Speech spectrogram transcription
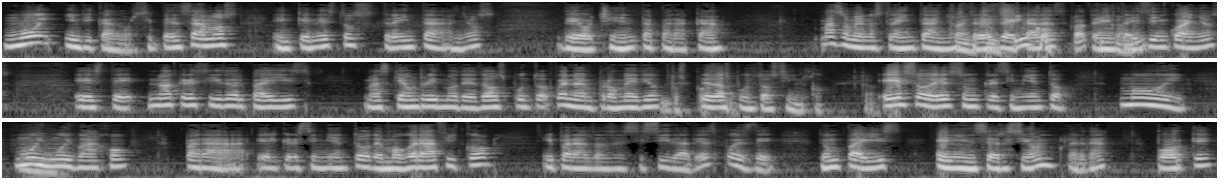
muy indicador. Si pensamos en que en estos 30 años, de 80 para acá, más o menos 30 años, tres décadas, 35 años, este, no ha crecido el país más que a un ritmo de 2. bueno, en promedio de 2.5. Eso es un crecimiento muy, muy, muy bajo para el crecimiento demográfico y para las necesidades pues de, de un país en inserción, ¿verdad? Porque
